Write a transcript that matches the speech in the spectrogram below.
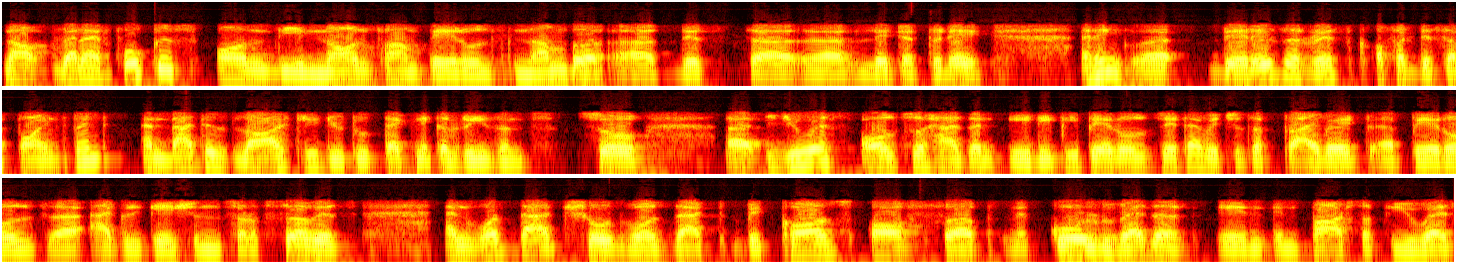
Now, when I focus on the non-farm payrolls number uh, this uh, uh, later today, I think uh, there is a risk of a disappointment, and that is largely due to technical reasons. So, US uh, also has an ADP payrolls data, which is a private uh, payrolls aggregation sort of service, and what that showed was that because of cold weather in in parts of US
